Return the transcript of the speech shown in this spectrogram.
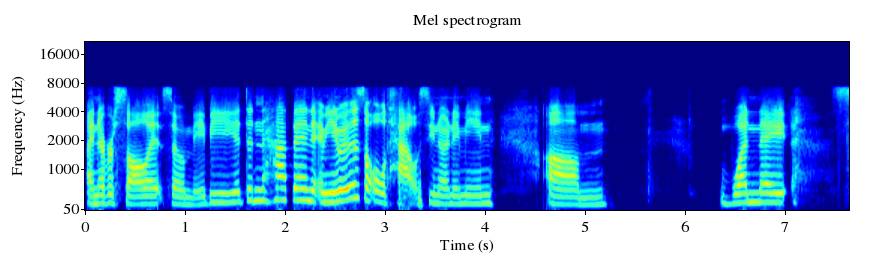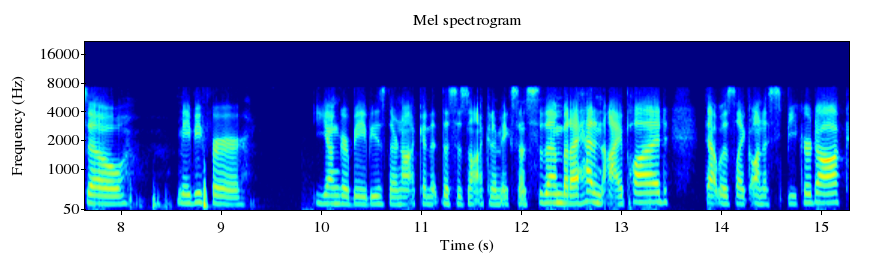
I never saw it, so maybe it didn't happen. I mean, it was an old house, you know what I mean? Um, one night, so maybe for younger babies, they're not gonna. This is not gonna make sense to them. But I had an iPod that was like on a speaker dock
